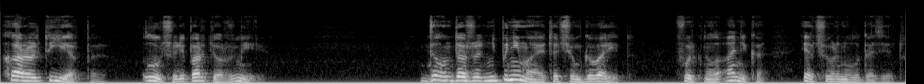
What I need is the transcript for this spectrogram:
Харальд Ерпе, лучший репортер в мире. Да он даже не понимает, о чем говорит, фыркнула Аника и отшвырнула газету.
